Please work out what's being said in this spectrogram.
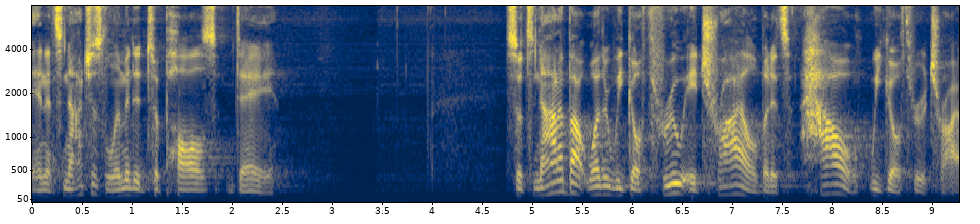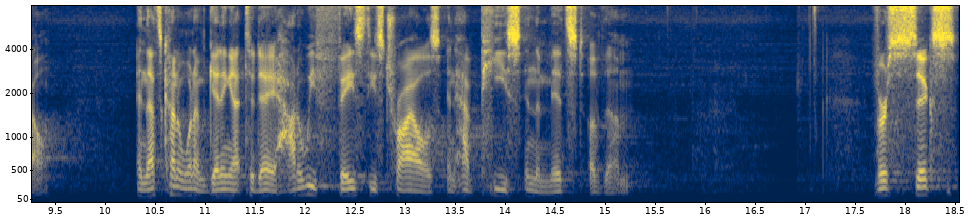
And it's not just limited to Paul's day. So it's not about whether we go through a trial, but it's how we go through a trial. And that's kind of what I'm getting at today. How do we face these trials and have peace in the midst of them? Verse 6,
